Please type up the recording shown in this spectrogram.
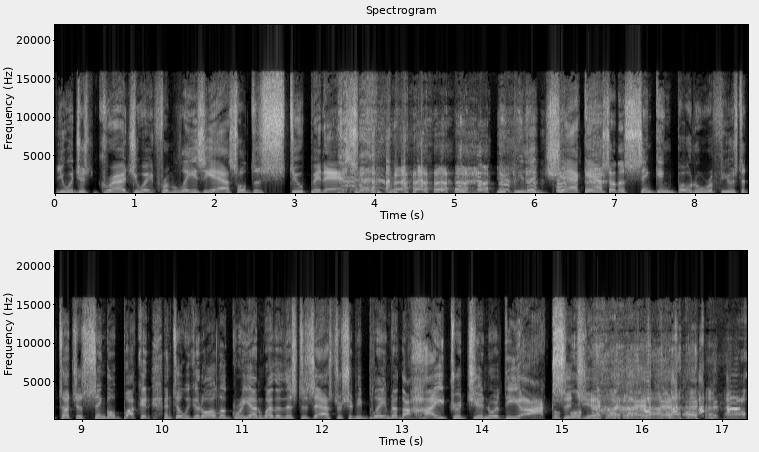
you would just graduate from lazy asshole to stupid asshole. You'd be the jackass on a sinking boat who refused to touch a single bucket until we could all agree on whether this disaster should be blamed on the hydrogen or the oxygen.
